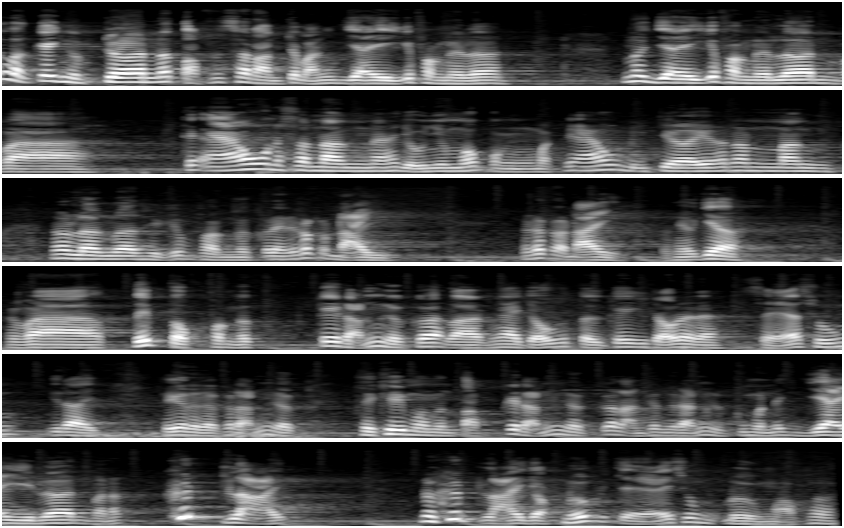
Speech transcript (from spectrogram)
tức là cái ngực trên nó tập nó sẽ làm cho bạn dày cái phần này lên. Nó dày cái phần này lên và cái áo nó sẽ nâng ví dụ như mốt bằng mặc cái áo đi chơi nó nâng, nó lên lên thì cái phần ngực ở đây nó rất là đầy. Nó rất là đầy hiểu chưa? Và tiếp tục phần ngực cái rãnh ngực là ngay chỗ từ cái chỗ này nè xẻ xuống dưới đây. Thì đây là cái rãnh ngực. Thì khi mà mình tập cái rãnh ngực nó làm cho cái rãnh ngực của mình nó dày lên và nó khích lại nó khích lại giọt nước nó chảy xuống một đường một thôi.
